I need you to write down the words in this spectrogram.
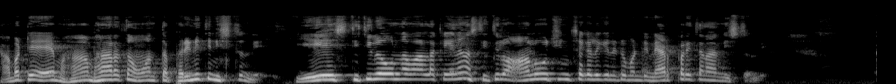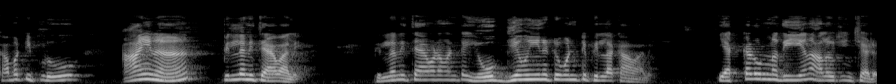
కాబట్టే మహాభారతం అంత పరిణితినిస్తుంది. ఏ స్థితిలో ఉన్న వాళ్ళకైనా స్థితిలో ఆలోచించగలిగినటువంటి నేర్పరితనాన్ని ఇస్తుంది. కాబట్టి ఇప్పుడు ఆయన పిల్లని తేవాలి. పిల్లని తేవడం అంటే యోగ్యమైనటువంటి పిల్ల కావాలి. ఎక్కడున్నది అని ఆలోచించాడు.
